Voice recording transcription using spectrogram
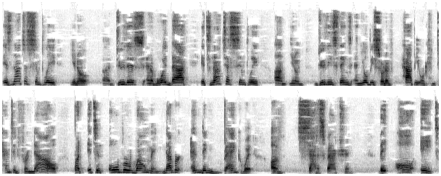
is not just simply, you know, uh, do this and avoid that. It's not just simply, um, you know, do these things and you'll be sort of happy or contented for now, but it's an overwhelming, never ending banquet of satisfaction. They all ate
